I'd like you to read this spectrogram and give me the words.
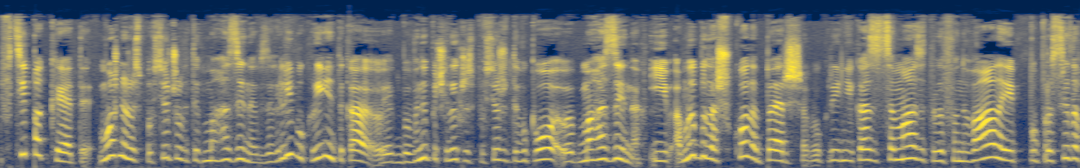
В ці пакети можна розповсюджувати в магазинах. Взагалі в Україні така, якби вони почали їх розповсюджувати по е, магазинах. І а ми була школа перша в Україні, яка сама зателефонувала і попросила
